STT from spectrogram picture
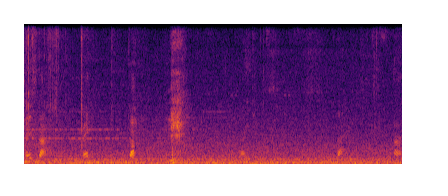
Change. Ready? Down. Right. Down. Up.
